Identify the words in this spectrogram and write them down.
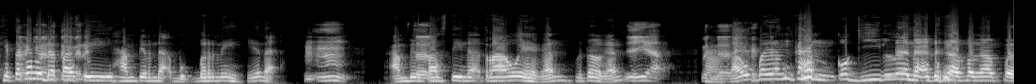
Kita kan Gimana udah pasti hampir ndak bukber nih, ya ndak? Mm-mm. Hampir Betul. pasti ndak terawih kan? Betul kan? Iya, Nah, kau bayangkan, kok gila ndak ada ngapa-ngapa.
